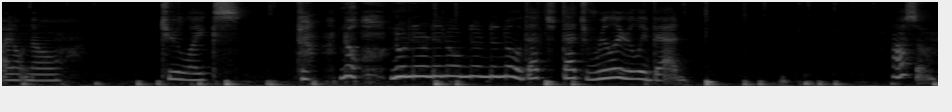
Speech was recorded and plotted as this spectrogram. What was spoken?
I don't know two likes. No, no, no, no, no, no, no, no. That's that's really, really bad. Awesome.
